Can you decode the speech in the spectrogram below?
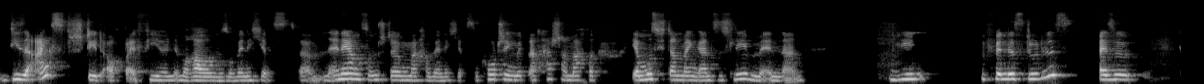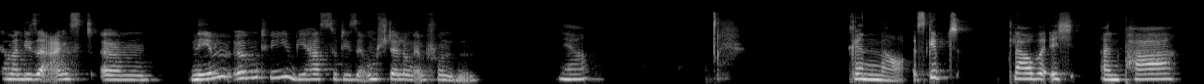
diese Angst steht auch bei vielen im Raum. So, wenn ich jetzt ähm, eine Ernährungsumstellung mache, wenn ich jetzt ein Coaching mit Natascha mache, ja, muss ich dann mein ganzes Leben ändern. Wie findest du das? Also kann man diese Angst ähm, nehmen irgendwie? Wie hast du diese Umstellung empfunden? Ja. Genau. Es gibt glaube ich, ein paar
